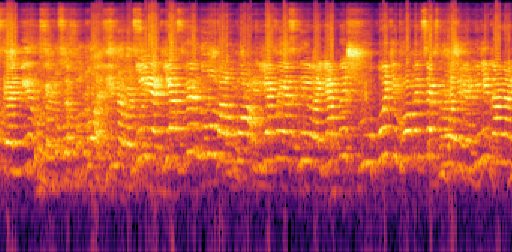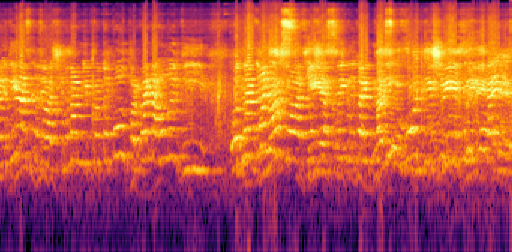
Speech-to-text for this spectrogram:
сканірується, будь ласка. Ні, я звернула увагу, я пояснила, я пишу, потім робиться копія. Мені дана людина сказала, що вона мені протокол порве на голові. Одна У доля нас що, зараз викликаю на сьогоднішній день,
